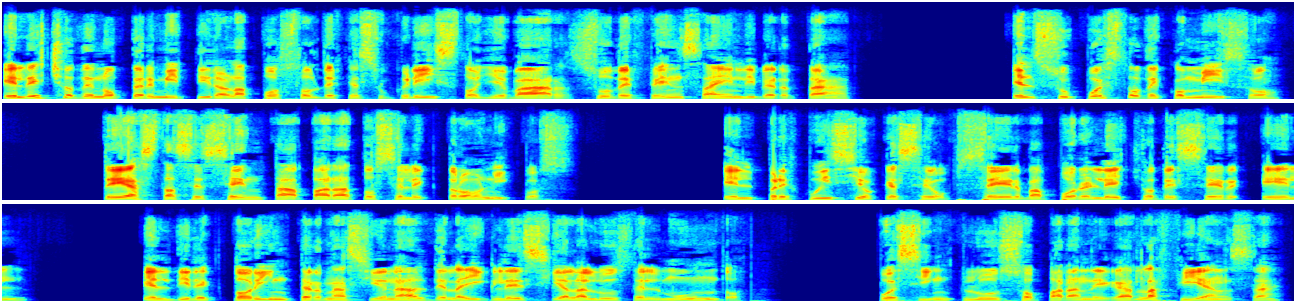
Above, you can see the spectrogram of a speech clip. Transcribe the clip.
El hecho de no permitir al apóstol de Jesucristo llevar su defensa en libertad. El supuesto decomiso de hasta 60 aparatos electrónicos el prejuicio que se observa por el hecho de ser él el director internacional de la Iglesia a la luz del mundo, pues incluso para negar la fianza,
